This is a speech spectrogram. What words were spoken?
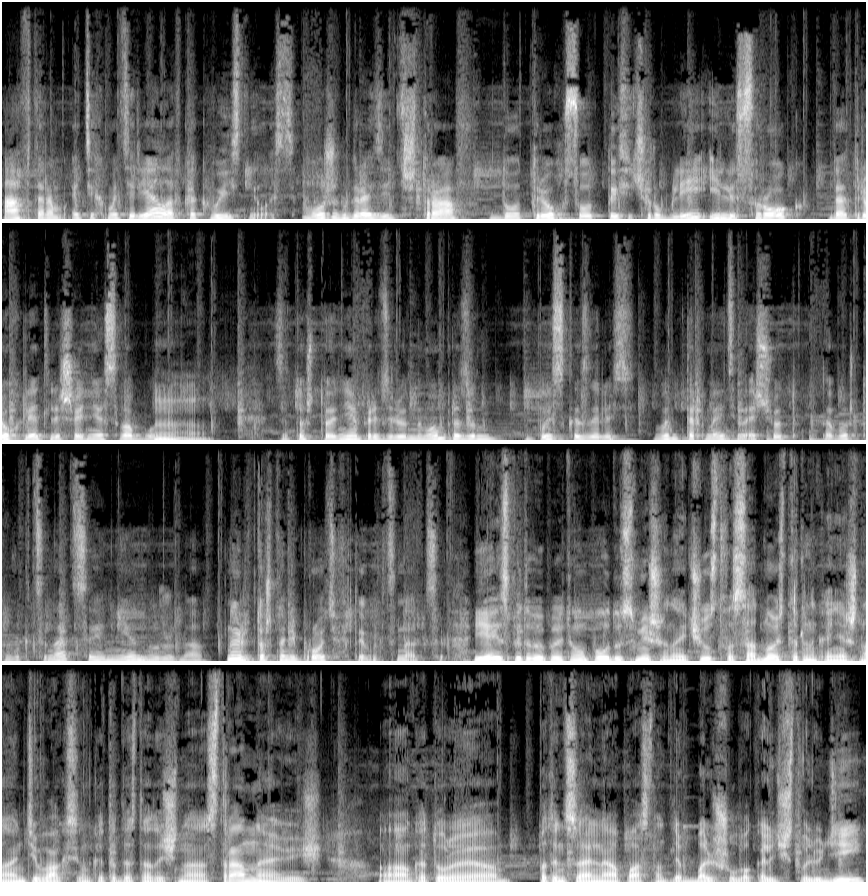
Авторам этих материалов, как выяснилось, может грозить штраф до 300 тысяч рублей или срок до трех лет лишения свободы. Угу. за то, что они определенным образом высказались в интернете насчет того, что вакцинация не нужна. Ну или то, что они против этой вакцинации. Я испытываю по этому поводу смешанные чувства. С одной стороны, конечно, антиваксинг – это достаточно странная вещь, а, которая потенциально опасна для большого количества людей,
